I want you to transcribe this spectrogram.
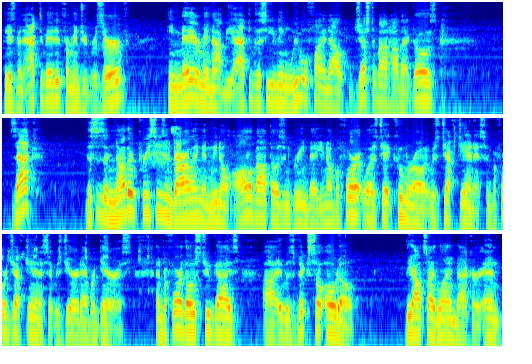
He has been activated from injured reserve. He may or may not be active this evening. We will find out just about how that goes. Zach, this is another preseason darling, and we know all about those in Green Bay. You know, before it was Jake Kumerow, it was Jeff Janis, and before Jeff Janis, it was Jared Abbrederis, and before those two guys, uh, it was Vic So'oto, the outside linebacker, and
